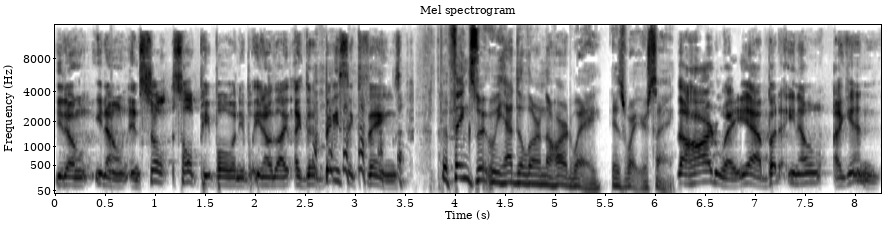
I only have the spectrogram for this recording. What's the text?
you don't you don't insult, insult people when you you know like like the basic things the things that we had to learn the hard way is what you're saying. the hard way. Yeah, but you know, again,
